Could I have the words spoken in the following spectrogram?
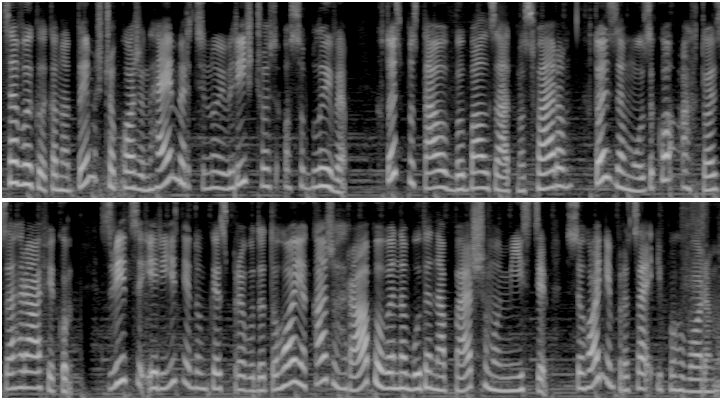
Це викликано тим, що кожен геймер цінує в грі щось особливе. Хтось поставив би бал за атмосферу, хтось за музику, а хтось за графіку. Звідси і різні думки з приводу того, яка ж гра повинна бути на першому місці. Сьогодні про це і поговоримо.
